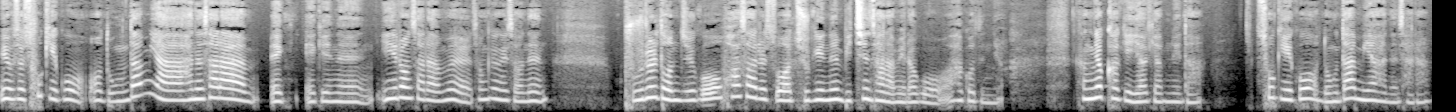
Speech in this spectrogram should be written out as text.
이웃을 속이고 어 농담이야 하는 사람에게는 이런 사람을 성경에서는 불을 던지고 화살을 쏘아 죽이는 미친 사람이라고 하거든요. 강력하게 이야기합니다. 속이고 농담이야 하는 사람.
